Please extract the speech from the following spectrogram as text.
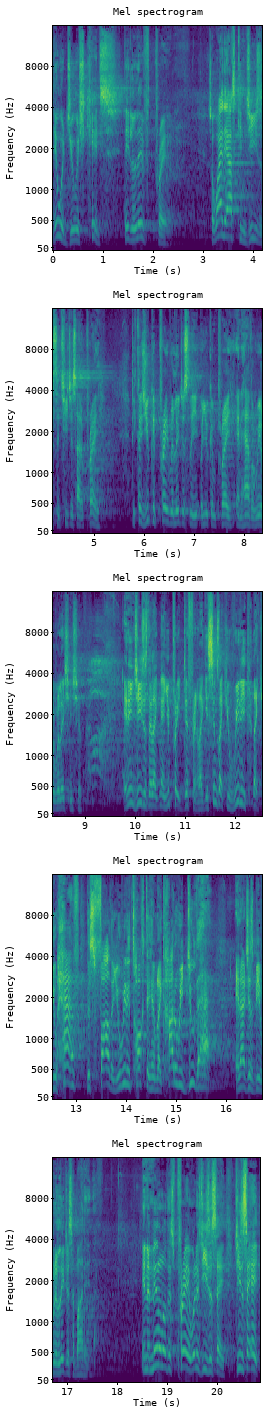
They were Jewish kids, they lived prayer. So, why are they asking Jesus to teach us how to pray? Because you could pray religiously or you can pray and have a real relationship. And in Jesus, they're like, man, you pray different. Like, it seems like you really, like, you have this Father. You really talk to Him. Like, how do we do that? And not just be religious about it. In the middle of this prayer, what does Jesus say? Jesus say, hey,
